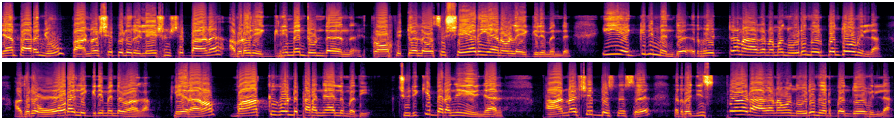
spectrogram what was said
ഞാൻ പറഞ്ഞു പാർട്ണർഷിപ്പ് ഒരു റിലേഷൻഷിപ്പ് ആണ്. അവിടെ ഒരു എഗ്രിമെന്റ് ഉണ്ട് എന്ന്. പ്രോഫിറ്റോ ലോസോ ഷെയർ ചെയ്യാനുള്ള എഗ്രിമെന്റ് ഈ എഗ്രിമെന്റ് റിട്ടേൺ ആകണമെന്ന് ഒരു നിർബന്ധവുമില്ല. അതൊരു ഓറൽ എഗ്രിമെന്റും ആകാം. ക്ലിയർ ആണോ? വാക്കുകൊണ്ട് പറഞ്ഞാലും മതി. ചുരുക്കി പറഞ്ഞു കഴിഞ്ഞാൽ പാർട്ണർഷിപ്പ് ബിസിനസ് രജിസ്റ്റേർഡ് ആകണമെന്ന് ഒരു നിർബന്ധവുമില്ല.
